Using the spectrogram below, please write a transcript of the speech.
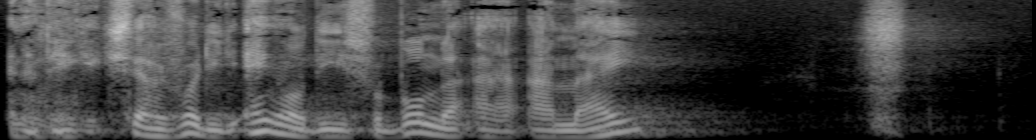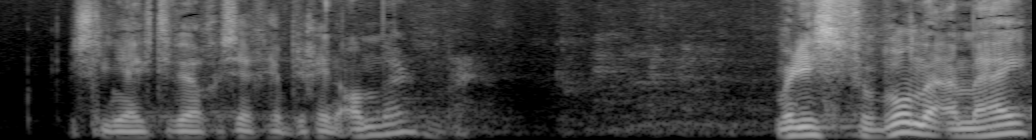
En dan denk ik, stel je voor, die engel die is verbonden aan, aan mij. Misschien heeft hij wel gezegd, heb je geen ander? Maar, maar die is verbonden aan mij.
